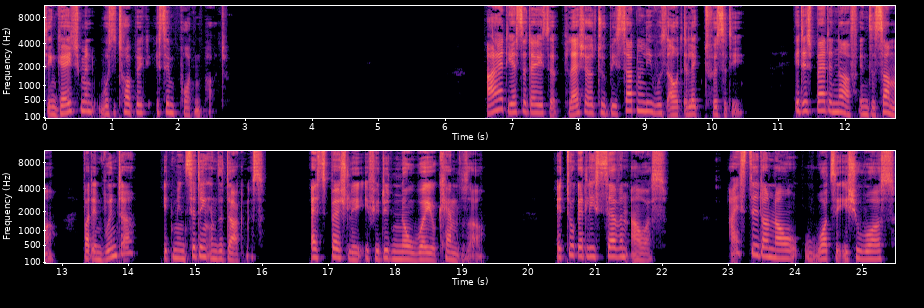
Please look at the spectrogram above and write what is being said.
the engagement with the topic is the important part. I had yesterday the pleasure to be suddenly without electricity. It is bad enough in the summer, but in winter it means sitting in the darkness, especially if you didn't know where your candles are. It took at least seven hours. I still don't know what the issue was,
